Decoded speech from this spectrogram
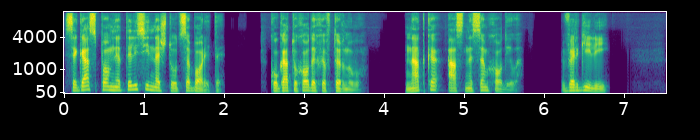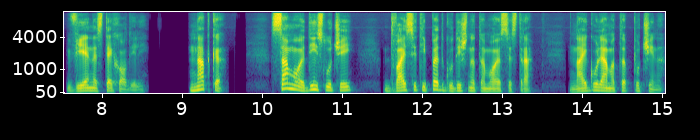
сега спомняте ли си нещо от съборите? Когато ходеха в Търново. Натка, аз не съм ходила. Вергилий, вие не сте ходили. Натка, само един случай, 25 годишната моя сестра, най-голямата почина.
